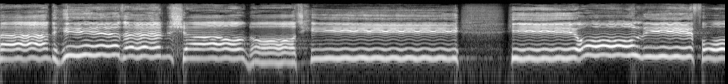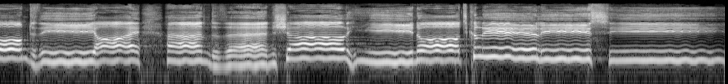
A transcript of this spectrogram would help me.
and hear then shall not he. He only formed the eye, and then shall he not clearly see.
